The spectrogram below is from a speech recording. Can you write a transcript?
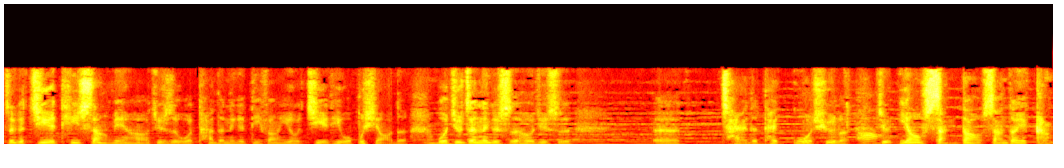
这个阶梯上面哈，就是我踏的那个地方有阶梯，我不晓得，我就在那个时候就是，呃。踩的太过去了，就腰闪到，闪到也咔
